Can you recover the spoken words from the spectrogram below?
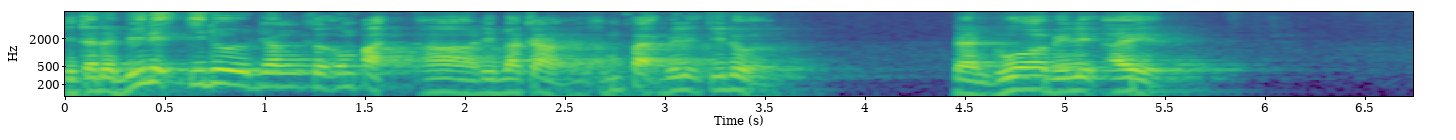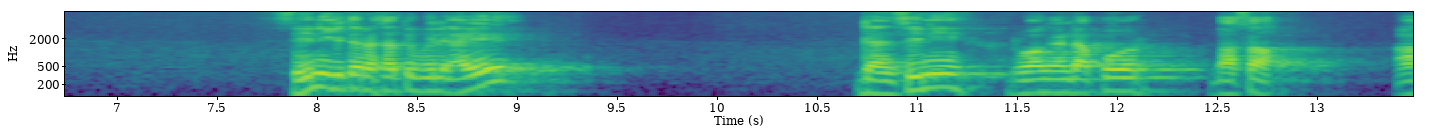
Kita ada bilik tidur yang keempat ha, di belakang. Empat bilik tidur. Dan dua bilik air. Sini kita ada satu bilik air. Dan sini ruangan dapur basah. Ha,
